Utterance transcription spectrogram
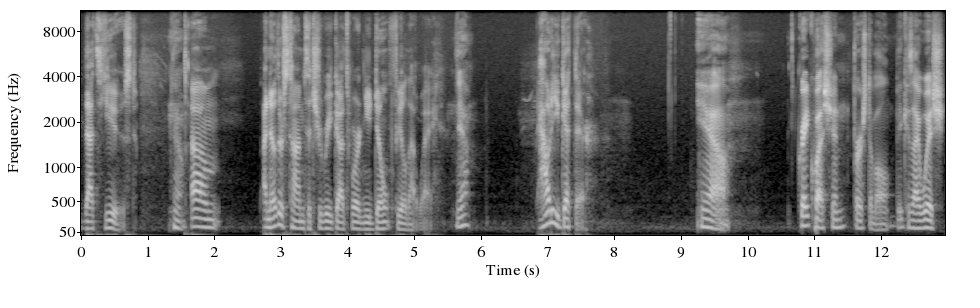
that's used. Yeah. Um, I know there's times that you read God's word and you don't feel that way. Yeah. How do you get there? Yeah. Great question, first of all, because I wish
